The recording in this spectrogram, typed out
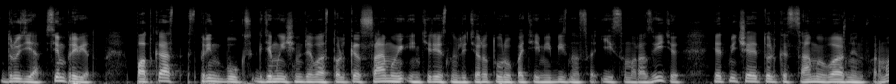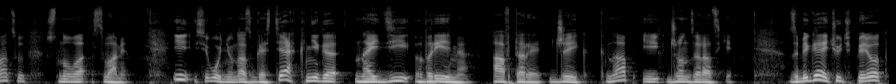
Друзья, всем привет! Подкаст Sprint Books, где мы ищем для вас только самую интересную литературу по теме бизнеса и саморазвития и отмечает только самую важную информацию, снова с вами. И сегодня у нас в гостях книга «Найди время» авторы Джейк Кнап и Джон Зарадский. Забегая чуть вперед,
